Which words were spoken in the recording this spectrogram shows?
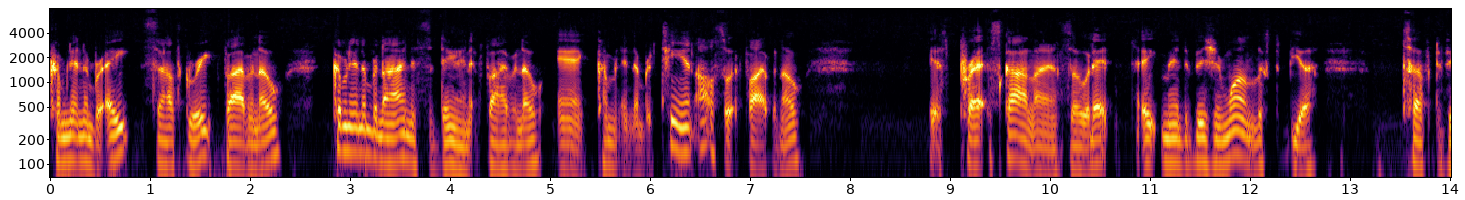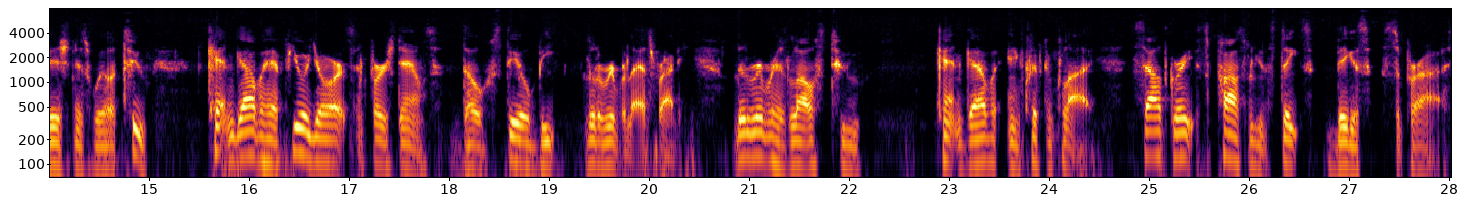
Coming in at number eight, South Gray five and zero. Coming in at number nine is Sedan at five and zero, and coming in at number ten, also at five and zero, is Pratt Skyline. So that eight-man Division One looks to be a tough division as well too. Canton Galva had fewer yards and first downs, though still beat Little River last Friday. Little River has lost to Canton Galva and Clifton Clyde. South Gray is possibly the state's biggest surprise.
